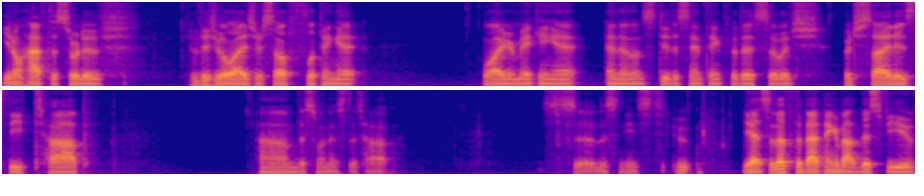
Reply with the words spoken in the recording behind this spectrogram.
you don't have to sort of visualize yourself flipping it while you're making it. And then let's do the same thing for this. So which which side is the top? Um, this one is the top. So this needs to, oop. yeah, so that's the bad thing about this view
